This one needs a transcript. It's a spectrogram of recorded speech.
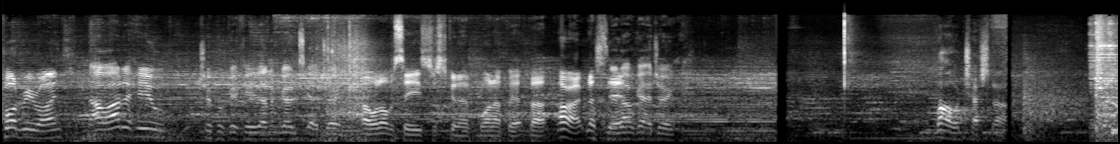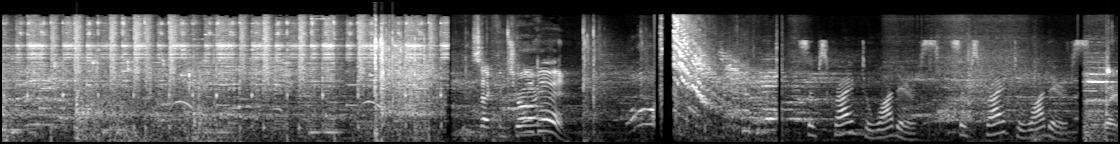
quad rewind. Now I'll add a heel triple cookie, then I'm going to get a drink. Oh well, obviously he's just gonna one up it, but all right, let's see Then it. I'll get a drink. Wild chestnut. Second What are try. you doing? Subscribe to Wadders. Subscribe to Wadders. Wait.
